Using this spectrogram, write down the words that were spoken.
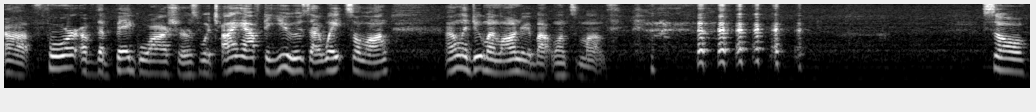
uh, four of the big washers, which I have to use. I wait so long. I only do my laundry about once a month. so,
